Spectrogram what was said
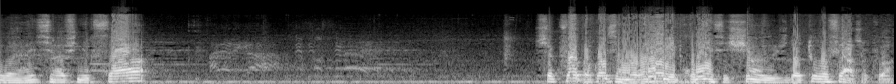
On va réussir à finir ça. Chaque fois, par contre, ça me remet les premiers, c'est chiant. Je dois tout refaire à chaque fois.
